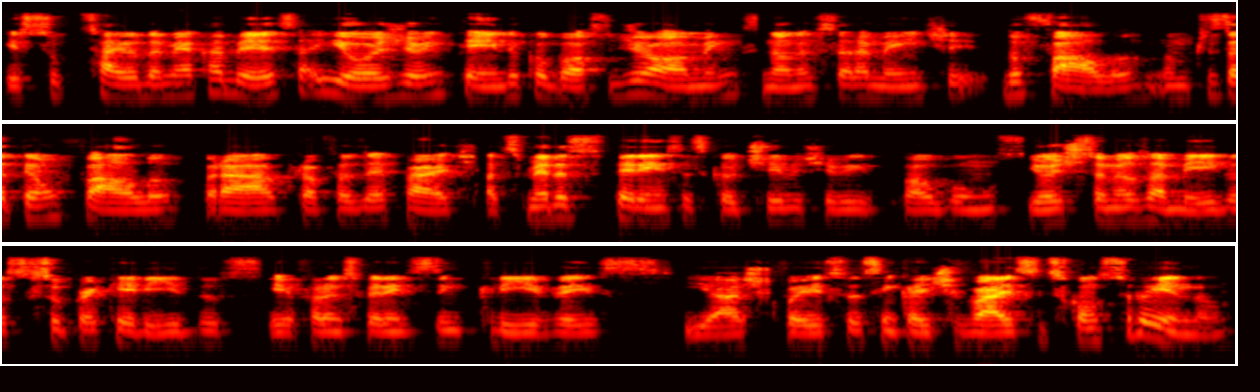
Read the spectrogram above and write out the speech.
isso saiu da minha cabeça e hoje eu entendo que eu gosto de homens, não necessariamente do falo. Não precisa ter um falo pra, pra fazer parte. As primeiras experiências que eu tive, tive com alguns, e hoje são meus amigos, super queridos, e foram experiências incríveis. E acho que foi isso, assim, que a gente vai se desconstruindo.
